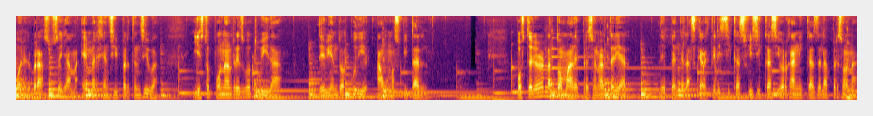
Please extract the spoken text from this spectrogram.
o en el brazo, se llama emergencia hipertensiva y esto pone en riesgo tu vida debiendo acudir a un hospital. Posterior a la toma de presión arterial, depende de las características físicas y orgánicas de la persona,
